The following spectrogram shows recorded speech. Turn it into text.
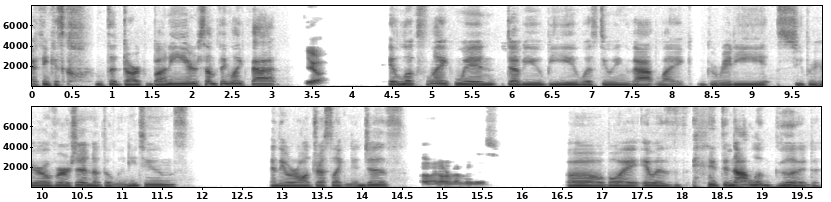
I think it's called the Dark Bunny or something like that. Yeah. It looks like when WB was doing that like gritty superhero version of the Looney Tunes and they were all dressed like ninjas. Oh, I don't remember this. Oh boy, it was it did not look good.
